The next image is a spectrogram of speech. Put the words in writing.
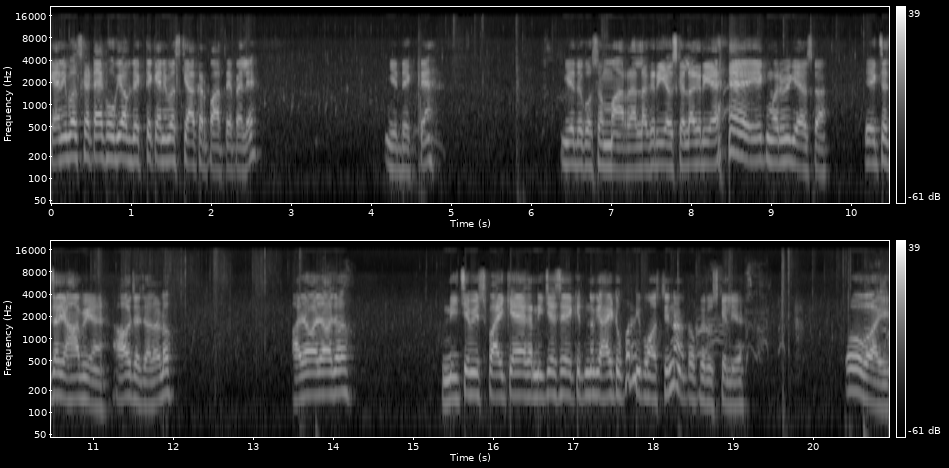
कैनिबल्स का अटैक हो गया। अब देखते हैं कैनिबल्स क्या कर पाते हैं पहले। ये देखते हैं। ये देखो, सब मार रहा है। लग रही है उसका, लग रही है। एक मर भी गया उसका। एक चाचा यहाँ भी है। आओ चाचा, लड़ो। आ जाओ आ जाओ आ जाओ नीचे भी स्पाइक है, अगर नीचे से कितनों की हाइट ऊपर नहीं पहुँचती ना तो फिर उसके लिए। ओ भाई।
